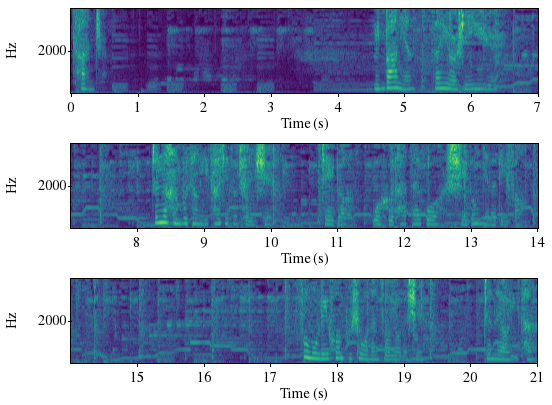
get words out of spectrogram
看着。零八年三月二十一日，真的很不想离开这座城市，这个我和他待过十多年的地方。父母离婚不是我能左右的事，真的要离开，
